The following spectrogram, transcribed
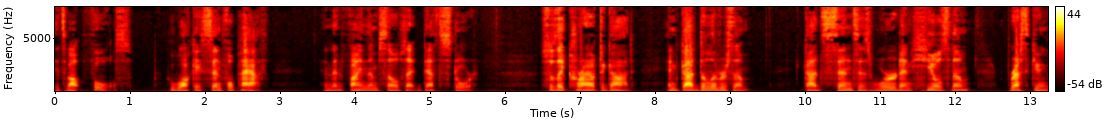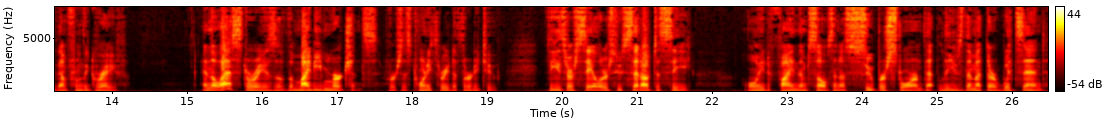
It's about fools who walk a sinful path and then find themselves at death's door. So they cry out to God, and God delivers them. God sends His word and heals them, rescuing them from the grave. And the last story is of the mighty merchants, verses 23 to 32. These are sailors who set out to sea, only to find themselves in a superstorm that leaves them at their wits' end.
